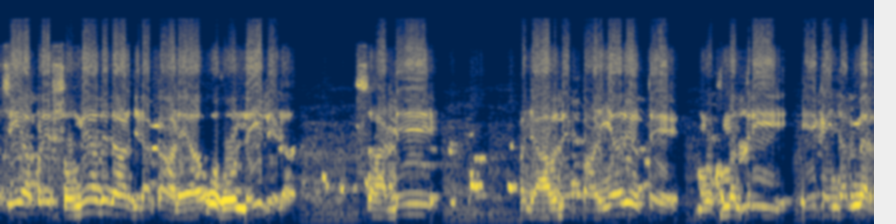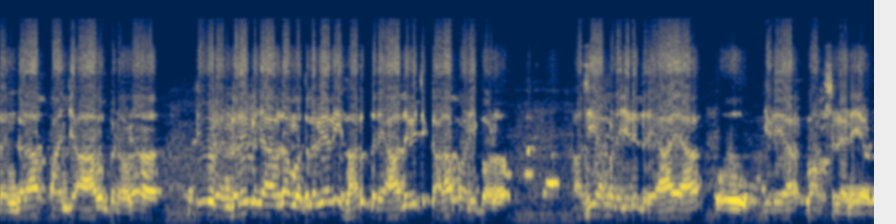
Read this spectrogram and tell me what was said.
ਅਸੀਂ ਆਪਣੇ ਸੋਮਿਆਂ ਦੇ ਨਾਲ ਜਿਹੜਾ ਕਹਾਣ ਆ, ਉਹ ਹੁਣ ਨਹੀਂ ਦੇਣਾ। ਸਾਡੇ ਪੰਜਾਬ ਦੇ ਪਾਣੀਆਂ ਦੇ ਉੱਤੇ ਮੁੱਖ ਮੰਤਰੀ ਇਹ ਕਹਿੰਦਾ ਵੀ ਮੈਂ ਰੰਗਲਾ ਪੰਜ ਆਬ ਬਣਾਉਣਾ ਤੇ ਉਹ ਰੰਗਲੇ ਪੰਜਾਬ ਦਾ ਮਤਲਬ ਇਹ ਆ ਵੀ ਹਰ ਦਰਿਆ ਦੇ ਵਿੱਚ ਕਾਲਾ ਪਾਣੀ ਪਾਉਣਾ। ਅਸੀਂ ਆਪਣੇ ਜਿਹੜੇ ਦਰਿਆ ਆ, ਉਹ ਜਿਹੜੇ ਆ ਵਾਪਸ ਲੈਣੇ ਆ ਹੁਣ।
